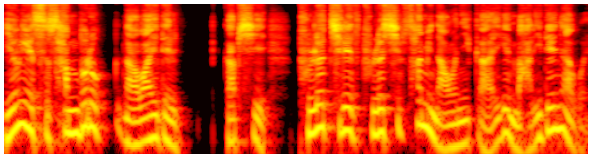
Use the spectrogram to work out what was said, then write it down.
0에서 3으로 나와야 될 값이 플러스 7에서 플러스 13이 나오니까 이게 말이 되냐고요.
